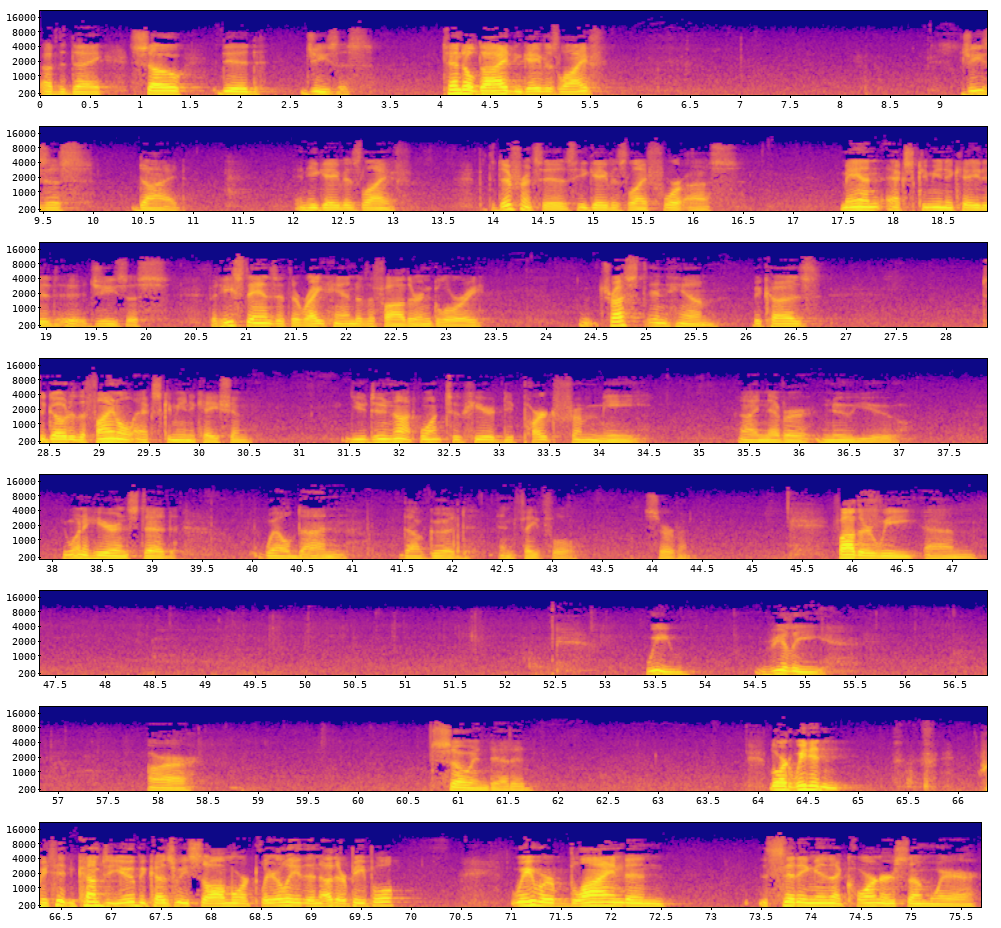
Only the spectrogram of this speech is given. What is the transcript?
of the day. So did Jesus. Tyndale died and gave his life. Jesus died and he gave his life. But the difference is he gave his life for us. Man excommunicated uh, Jesus but he stands at the right hand of the Father in glory. Trust in him because to go to the final excommunication, you do not want to hear, Depart from me. I never knew you. You want to hear instead, Well done, thou good and faithful servant. Father, we. Um, we really are so indebted. Lord, we didn't we didn't come to you because we saw more clearly than other people. We were blind and sitting in a corner somewhere,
